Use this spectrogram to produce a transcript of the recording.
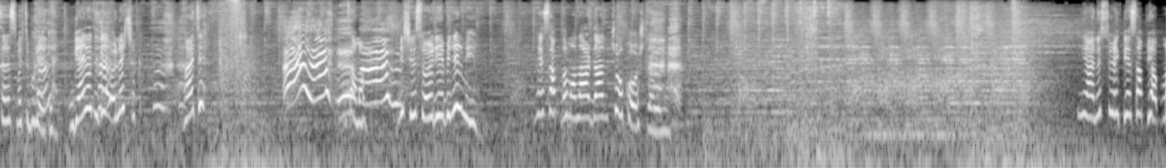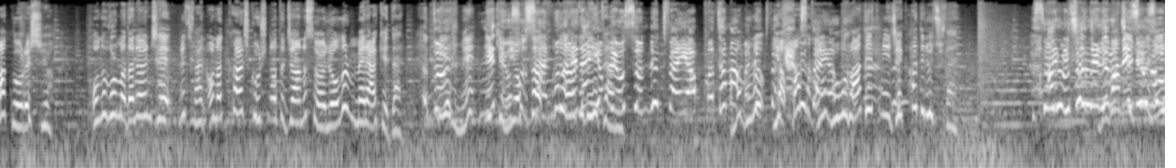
Sen İsmet'i buraya gel. Gel hadi gel öne çık. Hadi. tamam bir şey söyleyebilir miyim? Hesaplamalardan çok hoşlanıyor. Yani sürekli hesap yapmakla uğraşıyor. Onu vurmadan önce lütfen ona kaç kurşun atacağını söyle olur mu merak eder. Dur. Bir mi? Ne iki mi diyorsun yoksa sen? Bunu neden birden mi? yapıyorsun? Lütfen yapma tamam Ama mı? bunu lütfen. yapmazsan lütfen onun yapma. ruhu rahat etmeyecek. Hadi lütfen. Anne çıldırdın Devam mı? etsene. Neyi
